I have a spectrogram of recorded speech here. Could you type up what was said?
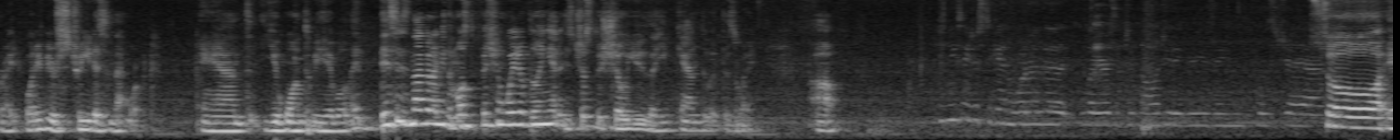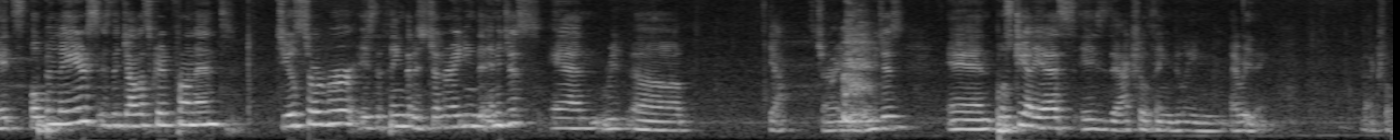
right? What if your street is a network and you want to be able, and this is not going to be the most efficient way of doing it, it's just to show you that you can do it this way. Uh, Can you say just again, what are the layers of technology that you're using? So it's OpenLayers is the JavaScript front end. GeoServer is the thing that is generating the images and uh, yeah, it's generating the images. And PostGIS is the actual thing doing everything, the actual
